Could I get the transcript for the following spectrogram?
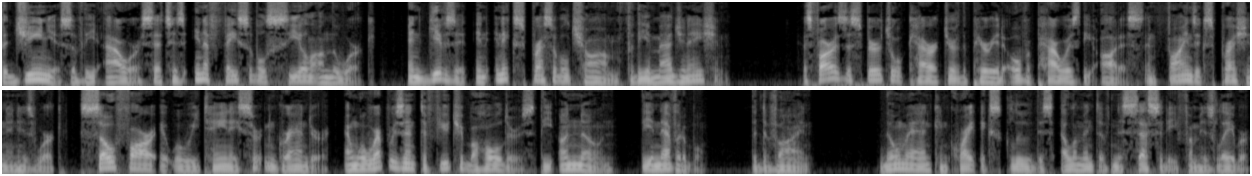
The genius of the hour sets his ineffaceable seal on the work, and gives it an inexpressible charm for the imagination. As far as the spiritual character of the period overpowers the artist and finds expression in his work, so far it will retain a certain grandeur and will represent to future beholders the unknown, the inevitable, the divine. No man can quite exclude this element of necessity from his labor.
